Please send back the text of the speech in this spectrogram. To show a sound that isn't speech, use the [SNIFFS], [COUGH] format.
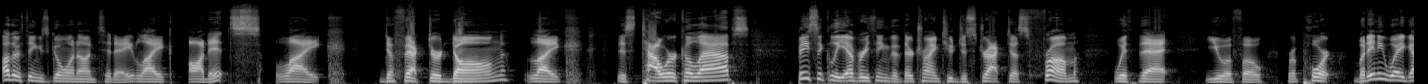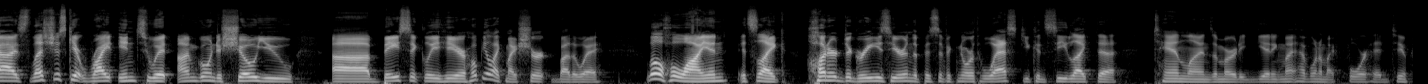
other things going on today, like audits, like defector dong, like this tower collapse. Basically, everything that they're trying to distract us from with that UFO report. But anyway, guys, let's just get right into it. I'm going to show you uh, basically here. Hope you like my shirt, by the way. A little Hawaiian. It's like 100 degrees here in the Pacific Northwest. You can see like the tan lines I'm already getting. Might have one on my forehead too.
